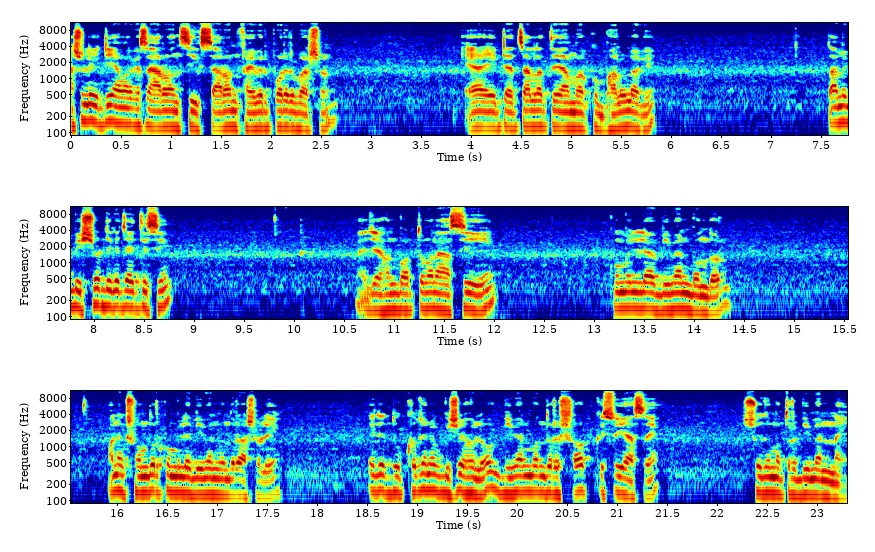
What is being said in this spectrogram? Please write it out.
আসলে এটাই আমার কাছে R one six R one ফাইভের পরের ভার্সন এটা চালাতে আমার খুব ভালো লাগে। তো আমি বিশ্বর দিকে যাইতেছি। যে এখন বর্তমানে আছি কুমিল্লা বিমানবন্দর অনেক সুন্দর কুমিল্লা বিমানবন্দর আসলে। এদের দুঃখজনক বিষয় হলো বিমানবন্দরে সব কিছুই আছে, শুধুমাত্র বিমান নাই।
